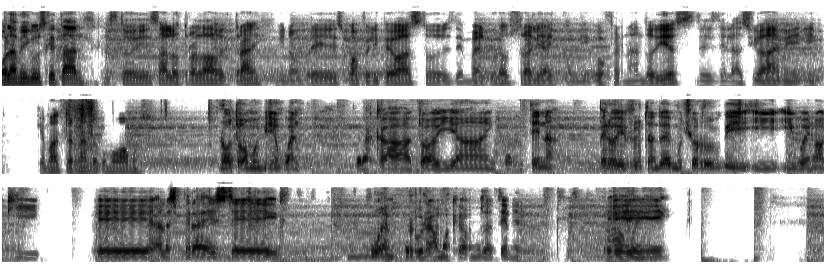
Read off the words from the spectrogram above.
Hola amigos, ¿qué tal? Esto es Al Otro Lado del Try. Mi nombre es Juan Felipe Basto desde Melbourne, Australia y conmigo Fernando Díez desde la ciudad de Medellín. ¿Qué más Fernando? ¿Cómo vamos? No, todo muy bien Juan. Por acá todavía en cuarentena, pero disfrutando de mucho rugby y, bueno, aquí eh, a la espera de este buen programa que vamos a tener. Ah, eh,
